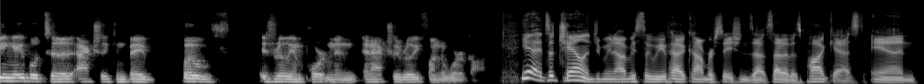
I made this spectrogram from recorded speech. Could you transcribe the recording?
being able to actually convey both is really important and, and actually really fun to work on. Yeah, it's a challenge. I mean, obviously, we've had conversations outside of this podcast and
